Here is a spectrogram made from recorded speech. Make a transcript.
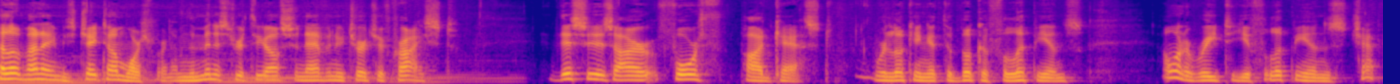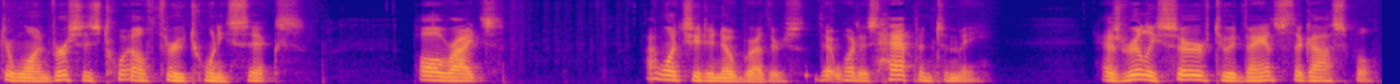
Hello, my name is J. Tom Washburn. I'm the minister at the Austin Avenue Church of Christ. This is our fourth podcast. We're looking at the book of Philippians. I want to read to you Philippians chapter 1, verses 12 through 26. Paul writes, I want you to know, brothers, that what has happened to me has really served to advance the gospel.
